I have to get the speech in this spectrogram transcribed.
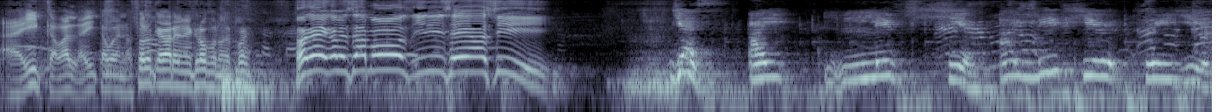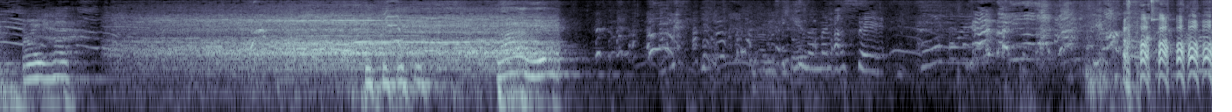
Ahí, cabal, ahí está bueno. Solo que agarre el micrófono después. Ok, comenzamos y dice así. Yes, I live here. I live here three years. I have. Está bien. Sé. ¿Cómo? Ya ha salido la canción.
